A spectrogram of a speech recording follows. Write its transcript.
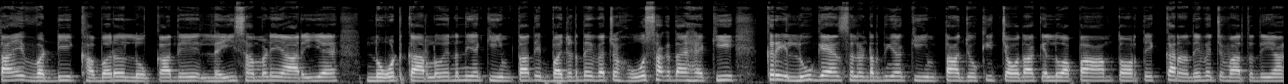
ਤਾਂ ਇਹ ਵੱਡੀ ਖਬਰ ਲੋਕਾਂ ਦੇ ਲਈ ਸਾਹਮਣੇ ਆ ਰਹੀ ਹੈ। ਨੋਟ ਕਰ ਲਓ, ਇਹਨਾਂ ਦੀਆਂ ਕੀਮਤਾਂ ਤੇ ਬਜਟ ਦੇ ਵਿੱਚ ਹੋ ਸਕਦਾ ਹੈ ਕਿ ਘਰੇਲੂ ਗੈਸ ਸਿਲੰਡਰ ਦੀਆਂ ਕੀਮਤਾਂ ਜੋ ਕਿ 14 ਕਿਲੋ ਆਪਾਂ ਆਮ ਤੌਰ ਤੇ ਘਰਾਂ ਦੇ ਵਿੱਚ ਵਰਤਦੇ ਆ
